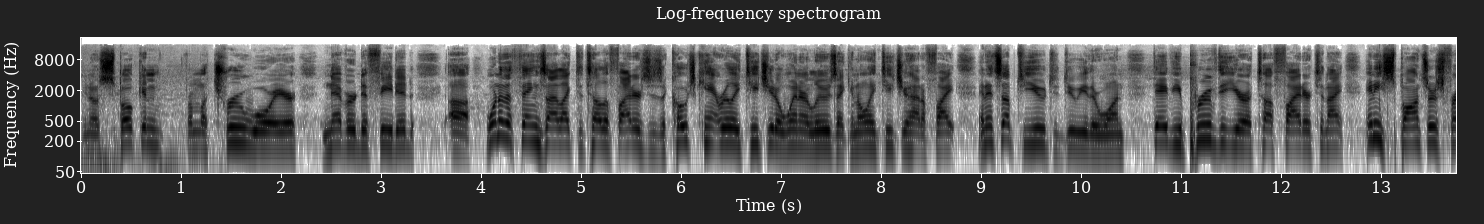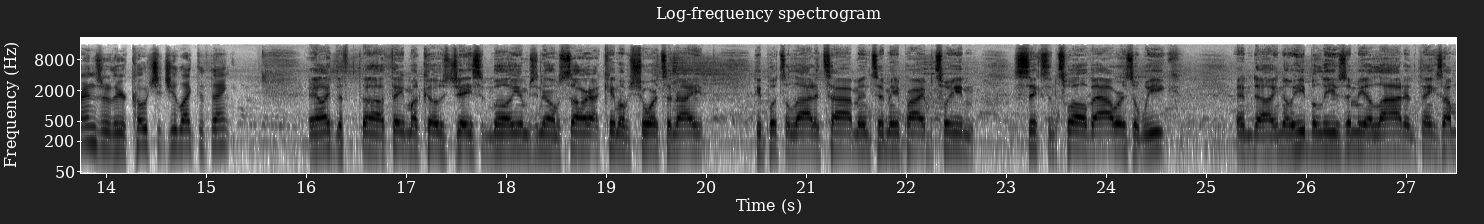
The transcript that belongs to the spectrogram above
You know, spoken from a true warrior, never defeated. Uh, one of the things I like to tell the fighters is a coach can't really teach you to win or lose. They can only teach you how to fight, and it's up to you to do either one. Dave, you proved that you're a tough fighter tonight. Any sponsors, friends, or your coach that you'd like to thank? Hey, I'd like to uh, thank my coach, Jason Williams. You know, I'm sorry I came up short tonight. He puts a lot of time into me, probably between six and 12 hours a week and uh, you know he believes in me a lot and thinks I'm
